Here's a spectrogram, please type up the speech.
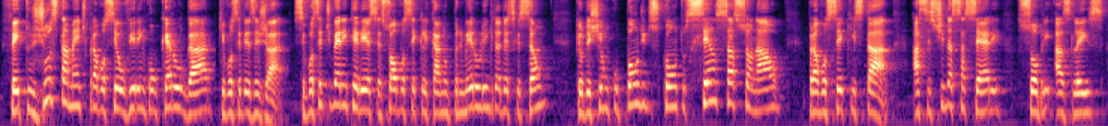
feito justamente para você ouvir em qualquer lugar que você desejar. Se você tiver interesse, é só você clicar no primeiro link da descrição, que eu deixei um cupom de desconto sensacional para você que está assistindo essa série sobre as leis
